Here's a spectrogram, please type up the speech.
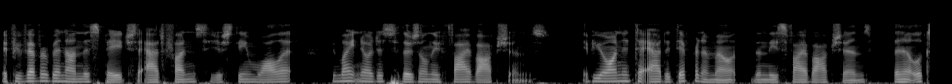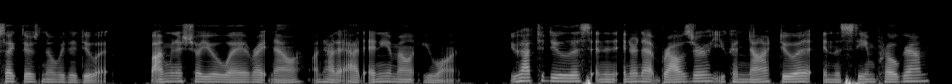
If you've ever been on this page to add funds to your Steam wallet, you might notice that there's only five options. If you wanted to add a different amount than these five options, then it looks like there's no way to do it. But I'm going to show you a way right now on how to add any amount you want. You have to do this in an internet browser. You cannot do it in the Steam program,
